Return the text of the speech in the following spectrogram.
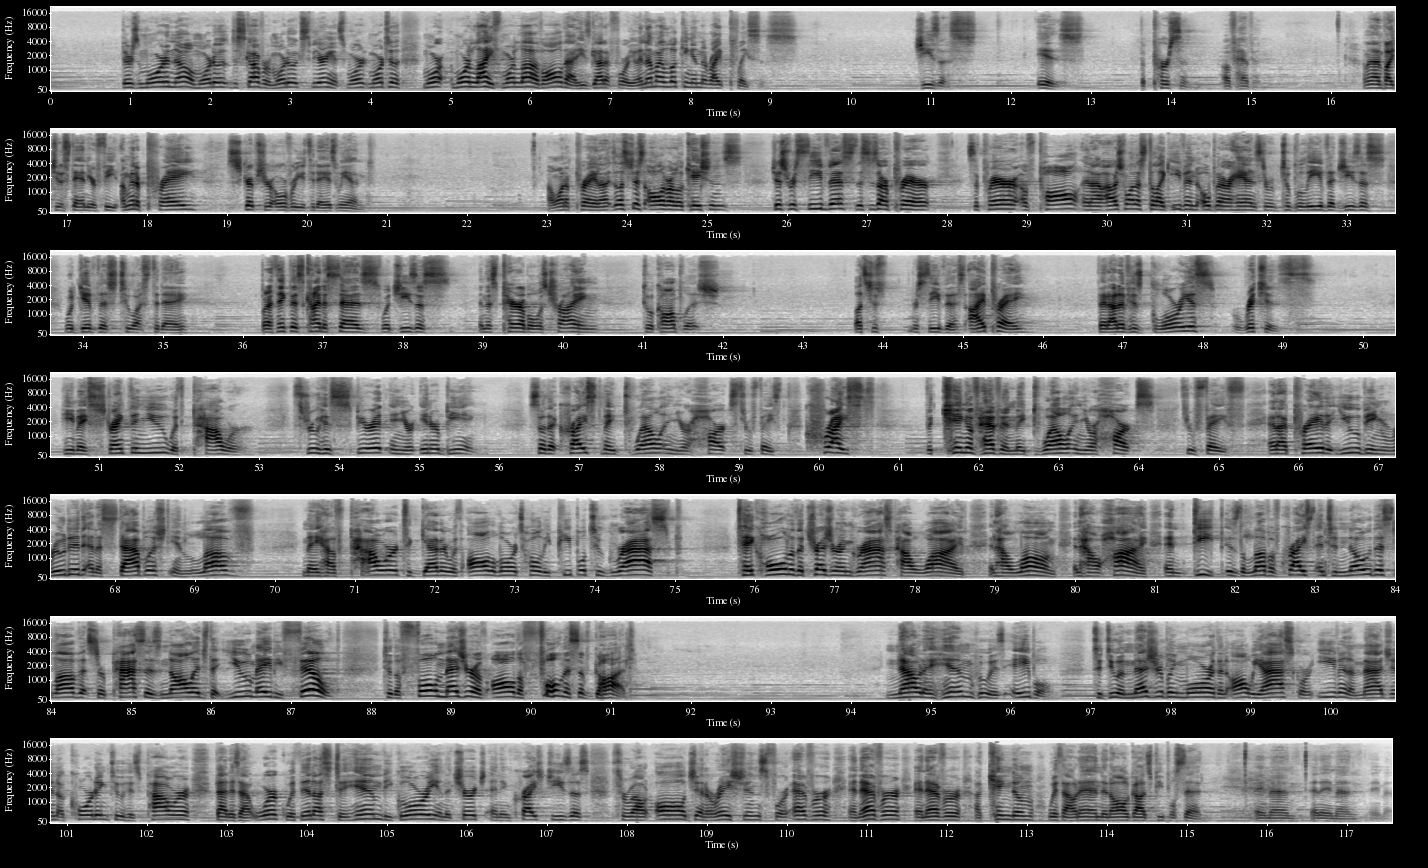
There's more to know, more to discover, more to experience, more, more, to, more, more life, more love, all that. He's got it for you. And am I looking in the right places? Jesus is the person of heaven. I'm going to invite you to stand to your feet. I'm going to pray scripture over you today as we end. I want to pray. Let's just, all of our locations, just receive this. This is our prayer. It's the prayer of Paul, and I, I just want us to like even open our hands to, to believe that Jesus would give this to us today. But I think this kind of says what Jesus in this parable was trying to accomplish. Let's just receive this. I pray that out of his glorious riches, he may strengthen you with power through his spirit in your inner being so that Christ may dwell in your hearts through faith. Christ, the King of heaven, may dwell in your hearts through faith. And I pray that you, being rooted and established in love, may have power together with all the Lord's holy people to grasp Take hold of the treasure and grasp how wide and how long and how high and deep is the love of Christ, and to know this love that surpasses knowledge, that you may be filled to the full measure of all the fullness of God. Now, to him who is able to do immeasurably more than all we ask or even imagine, according to his power that is at work within us. To him be glory in the church and in Christ Jesus throughout all generations, forever and ever and ever, a kingdom without end. And all God's people said, Amen and amen. Amen.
